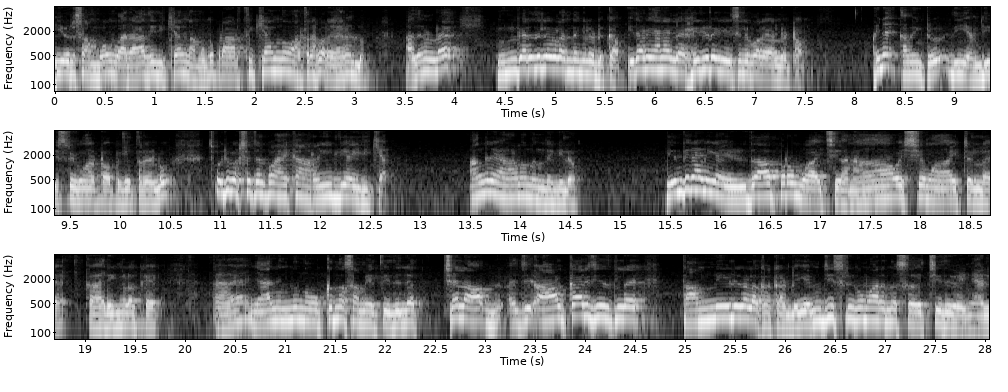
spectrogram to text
ഈ ഒരു സംഭവം വരാതിരിക്കാൻ നമുക്ക് പ്രാർത്ഥിക്കാം എന്ന് മാത്രമേ പറയാനുള്ളൂ. അതിനുള്ള മുൻകരുതലുകൾ എന്തെങ്കിലും എടുക്കാം. ഇതാണ് ഞാൻ ആ ലഹരിയുടെ കേസിൽ പറയാനുള്ളത് കേട്ടോ പിന്നെ coming to the M G Sreekumar topic ഇത്രയേ ഉള്ളൂ. ഒരു പക്ഷേ ചിലപ്പോൾ അയാൾക്ക് അറിയില്ലായിരിക്കാം. അങ്ങനെയാണെന്നുണ്ടെങ്കിലോ എന്തിനാണ് ഈ എഴുതാപ്പുറം വായിച്ച് അനാവശ്യമായിട്ടുള്ള കാര്യങ്ങളൊക്കെ? ഞാൻ ഇന്ന് നോക്കുന്ന സമയത്ത് ഇതിന്റെ ചില ആൾക്കാർ ചെയ്തിട്ടുള്ള തമ്മീലുകളൊക്കെ കണ്ട് എം ജി ശ്രീകുമാർ എന്ന് സെർച്ച് ചെയ്ത് കഴിഞ്ഞാൽ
